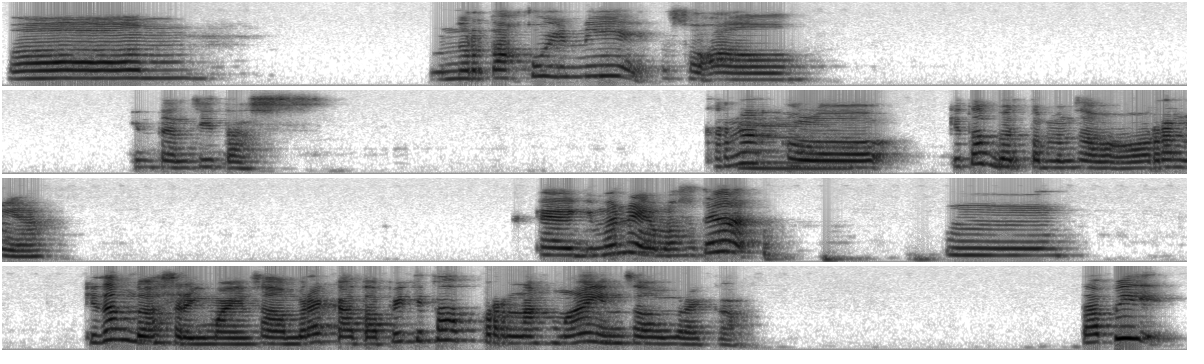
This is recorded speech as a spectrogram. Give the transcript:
Um, menurut aku ini soal intensitas. Karena hmm. kalau kita berteman sama orang ya, kayak gimana ya maksudnya hmm, kita nggak sering main sama mereka tapi kita pernah main sama mereka tapi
